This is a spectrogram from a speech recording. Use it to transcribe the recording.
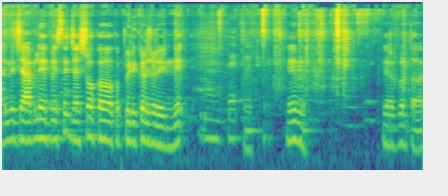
అన్ని చేపలు వేపేస్తే జస్ట్ ఒక ఒక పిడికడ చూడ ఇన్ని. అంతే. ఉమ్, ఏమి విరగొడతావా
